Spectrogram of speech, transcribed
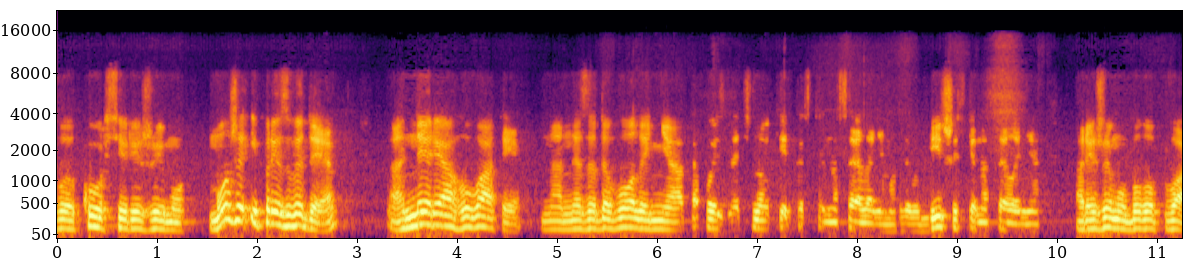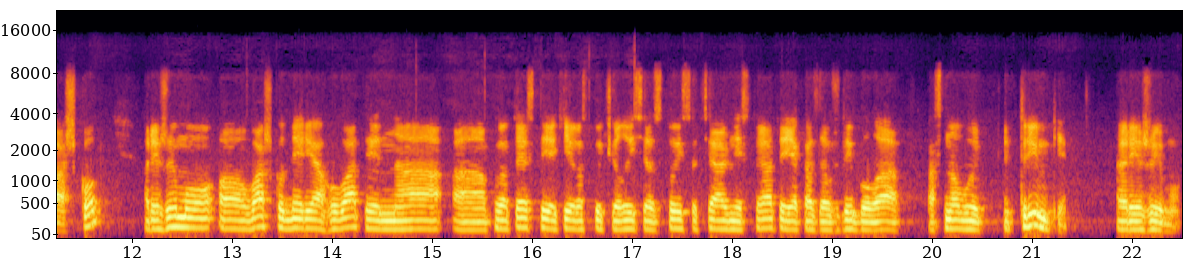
в курсі режиму може і призведе не реагувати на незадоволення такої значної кількості населення, можливо, більшості населення режиму було б важко. Режиму важко не реагувати на протести, які розпочалися з тої соціальної страти, яка завжди була основою підтримки режиму.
